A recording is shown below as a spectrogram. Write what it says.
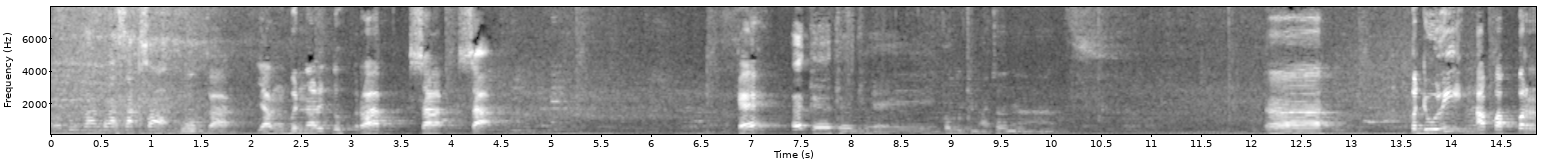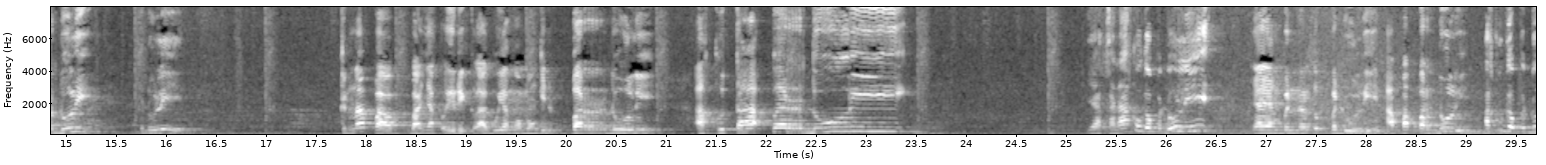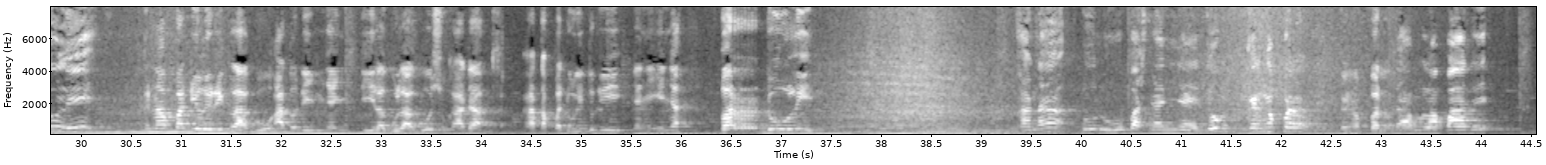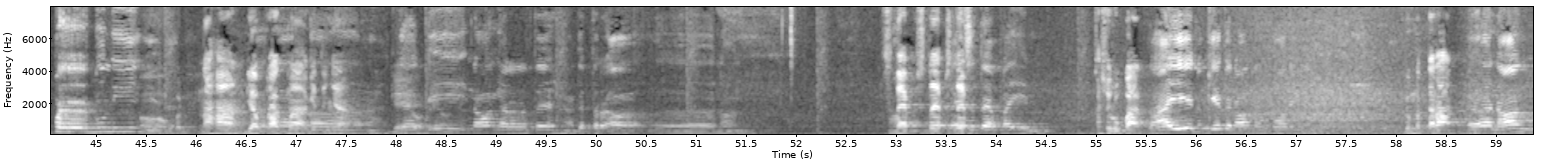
Oh, bukan rasaksa. Bukan. Yang benar itu raksaksa. Oke? Oke oke oke. Kok bikin nya? Eh, peduli apa perduli? Peduli. Kenapa banyak lirik lagu yang ngomongin peduli aku tak peduli Ya karena aku gak peduli. ya yang bener tuh peduli apa peduli Aku gak peduli. kenapa di lirik lagu atau di nyanyi- di lagu-lagu suka ada kata peduli itu dinyanyiinnya peduli Karena dulu pas nyanyinya itu kayak ngeper. kayak ngeper Dalam lapade peduli oh, gitu. nahan diafragma Ah, gitunya ah. Oke, Jadi oke. naon ngaranna teh ngageter uh, uh, naon step step Lain step step lain. kasurupan Lain kieu teh naon keluar. gemeteran Eh naon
